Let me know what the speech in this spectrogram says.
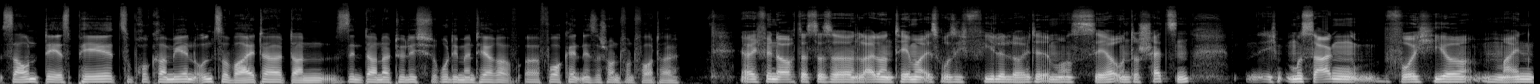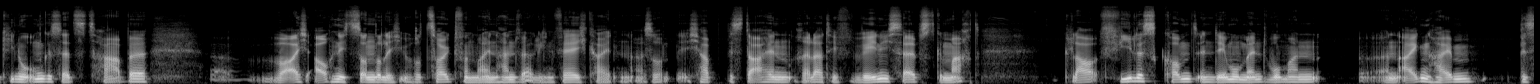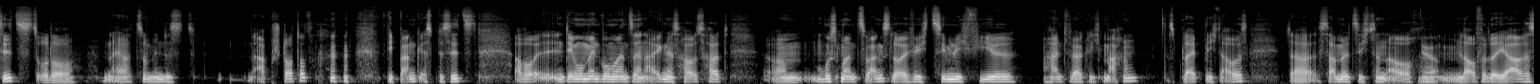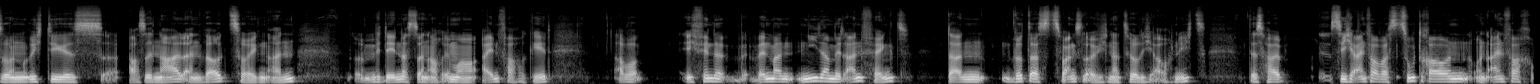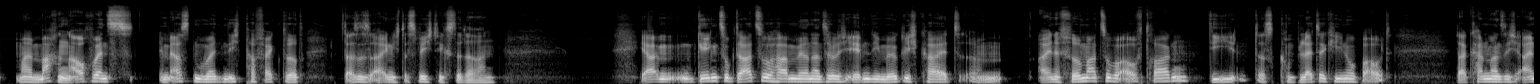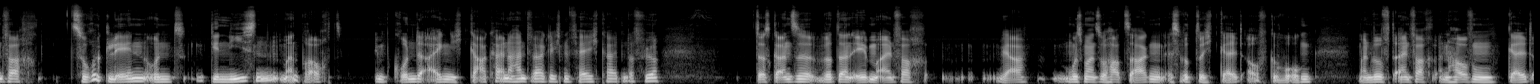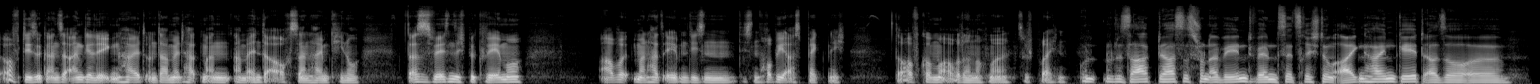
Sound DSP zu programmieren und so weiter, dann sind da natürlich rudimentäre äh, Vorkenntnisse schon von Vorteil. Ja, ich finde auch, dass das äh, leider ein Thema ist, wo sich viele Leute immer sehr unterschätzen. Ich muss sagen, bevor ich hier mein Kino umgesetzt habe, äh, war ich auch nicht sonderlich überzeugt von meinen handwerklichen Fähigkeiten. Also ich habe bis dahin relativ wenig selbst gemacht. Klar, vieles kommt in dem Moment, wo man ein Eigenheim besitzt oder naja, zumindest abstottert, die Bank es besitzt. Aber in dem Moment, wo man sein eigenes Haus hat, ähm, muss man zwangsläufig ziemlich viel handwerklich machen. Das bleibt nicht aus. Da sammelt sich dann auch ja. im Laufe der Jahre so ein richtiges Arsenal an Werkzeugen an, mit denen das dann auch immer einfacher geht. Aber ich finde, wenn man nie damit anfängt, dann wird das zwangsläufig natürlich auch nichts. Deshalb sich einfach was zutrauen und einfach mal machen, auch wenn es im ersten Moment nicht perfekt wird. Das ist eigentlich das Wichtigste daran. Ja, im Gegenzug dazu haben wir natürlich eben die Möglichkeit, ähm, eine Firma zu beauftragen, die das komplette Kino baut. Da kann man sich einfach zurücklehnen und genießen. Man braucht im Grunde eigentlich gar keine handwerklichen Fähigkeiten dafür. Das Ganze wird dann eben einfach, ja, muss man so hart sagen, es wird durch Geld aufgewogen. Man wirft einfach einen Haufen Geld auf diese ganze Angelegenheit und damit hat man am Ende auch sein Heimkino. Das ist wesentlich bequemer, aber man hat eben diesen, diesen Hobbyaspekt nicht. Darauf kommen wir aber dann nochmal zu sprechen. Und du sagst, du hast es schon erwähnt, wenn es jetzt Richtung Eigenheim geht, also äh,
